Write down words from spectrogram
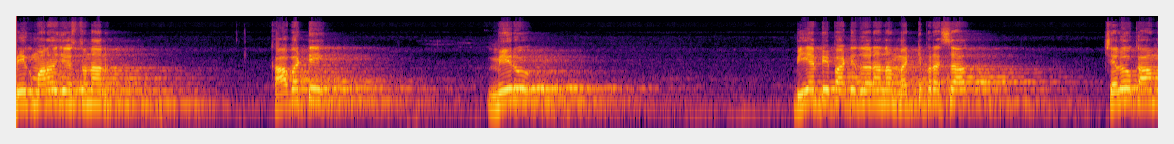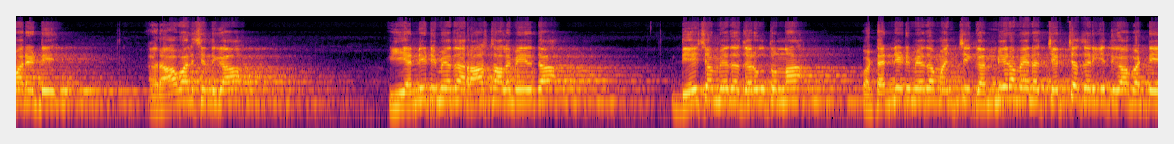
మీకు మనవి చేస్తున్నాను. కాబట్టి మీరు బిఎంపీ పార్టీ ద్వారా మట్టి ప్రసాద్ చెలో కామారెడ్డి రావాల్సిందిగా ఈ అన్నిటి మీద రాష్ట్రాల మీద దేశం మీద జరుగుతున్న వాటన్నిటి మీద మంచి గంభీరమైన చర్చ జరిగింది కాబట్టి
